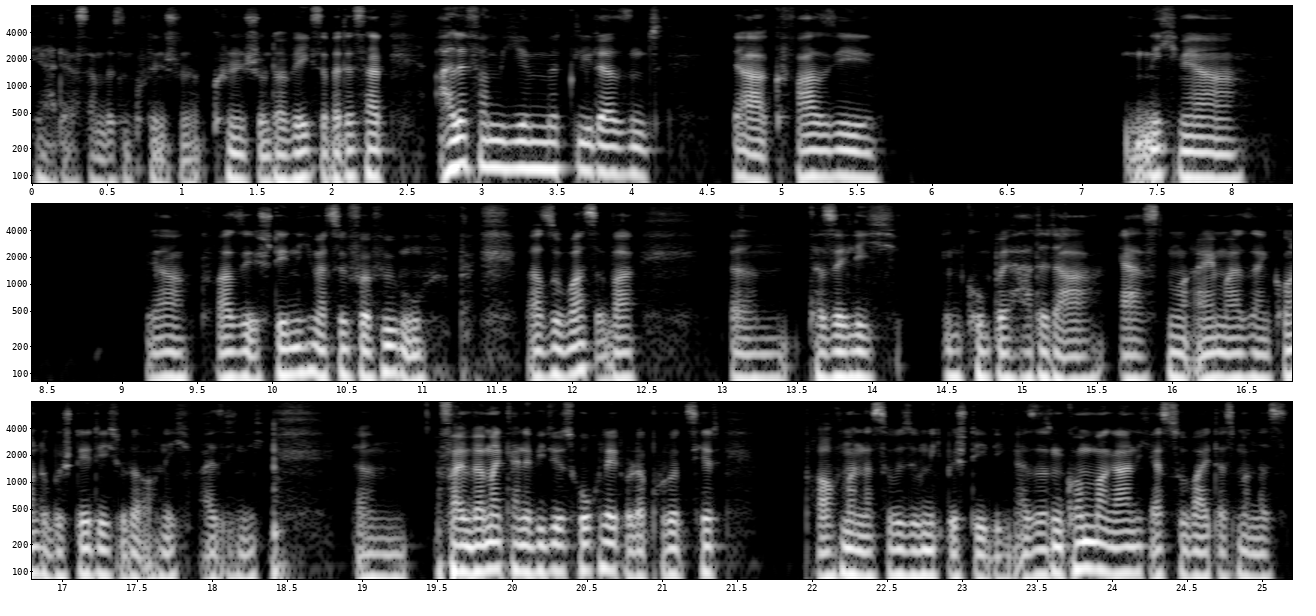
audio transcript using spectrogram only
ja, der ist ein bisschen cringe, cringe unterwegs, aber deshalb, alle Familienmitglieder sind ja quasi nicht mehr, ja, quasi stehen nicht mehr zur Verfügung. War sowas, aber ähm, tatsächlich ein Kumpel hatte da erst nur einmal sein Konto bestätigt oder auch nicht, weiß ich nicht. Ähm, vor allem, wenn man keine Videos hochlädt oder produziert, braucht man das sowieso nicht bestätigen. Also dann kommt man gar nicht erst so weit, dass man das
